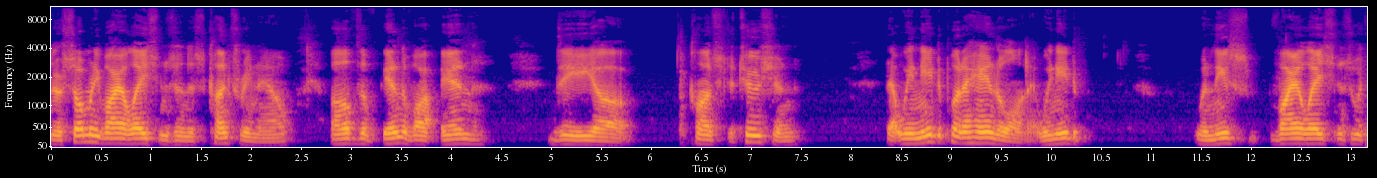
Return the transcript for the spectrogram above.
there's so many violations in this country now of the in the in the uh, Constitution that we need to put a handle on it. We need to, when these violations, which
